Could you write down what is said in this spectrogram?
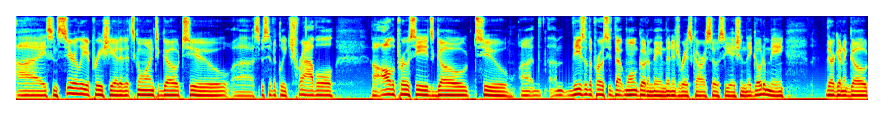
I sincerely appreciate it. It's going to go to uh, specifically travel. Uh, all the proceeds go to uh, um, these are the proceeds that won't go to Maine Vintage Race Car Association. They go to me. They're going to go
